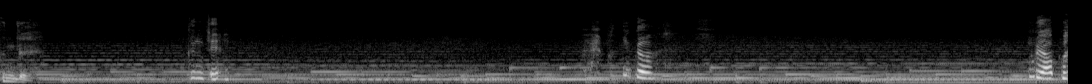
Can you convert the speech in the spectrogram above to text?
근데 근데 할머니가 우리 아빠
